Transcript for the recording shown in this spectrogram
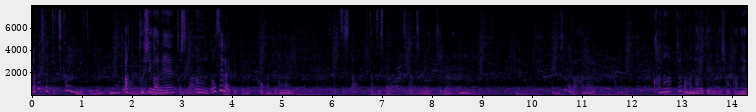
私たち近いんですよね妹とあのね。年がね。年が、うん。同世代と言っても過言ではない、うん。二つ下二つ下だったんです2つ3つぐらい。うん。え西野さん離れてるかな？ちょっと離れてるんでしょうかね。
